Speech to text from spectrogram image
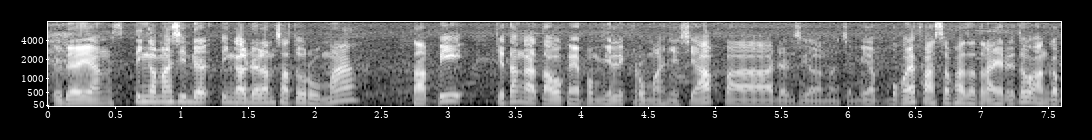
Udah yang tinggal masih da- tinggal dalam satu rumah tapi kita nggak tahu kayak pemilik rumahnya siapa dan segala macam. Ya pokoknya fase-fase terakhir itu anggap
